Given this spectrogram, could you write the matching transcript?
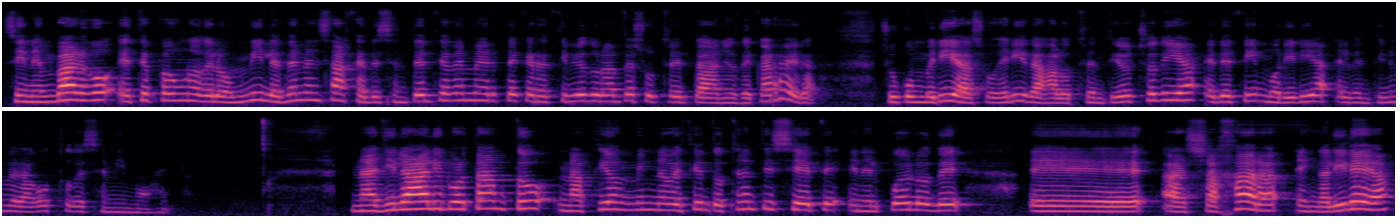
Sin embargo, este fue uno de los miles de mensajes de sentencia de muerte que recibió durante sus 30 años de carrera. Sucumbiría a sus heridas a los 38 días, es decir, moriría el 29 de agosto de ese mismo año. Nayila Ali, por tanto, nació en 1937 en el pueblo de eh, Al-Shahara, en Galilea.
